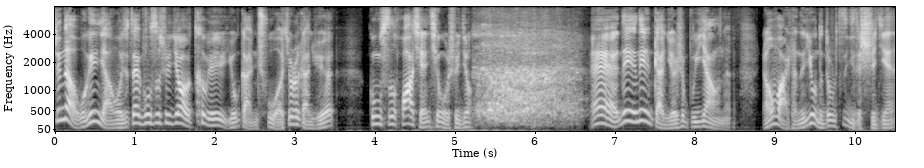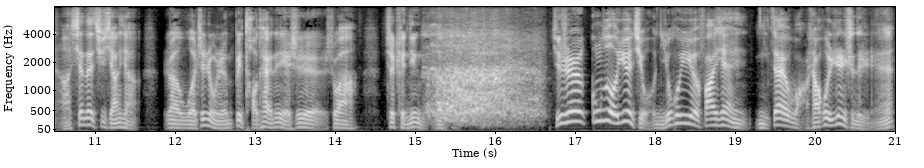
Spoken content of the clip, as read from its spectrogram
真的，我跟你讲，我就在公司睡觉特别有感触啊，就是感觉公司花钱请我睡觉，哎，那个那个感觉是不一样的。然后晚上呢，用的都是自己的时间啊。现在去想想，是吧？我这种人被淘汰，那也是是吧？这肯定的。其实工作越久，你就会越发现，你在网上会认识的人，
